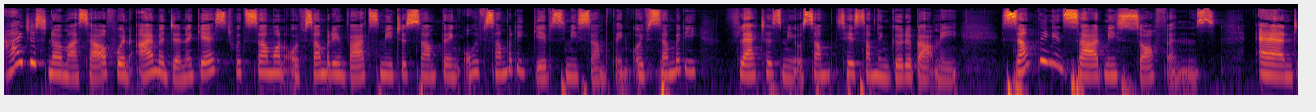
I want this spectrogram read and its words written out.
I just know myself when I'm a dinner guest with someone, or if somebody invites me to something, or if somebody gives me something, or if somebody flatters me or some, says something good about me, something inside me softens. And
